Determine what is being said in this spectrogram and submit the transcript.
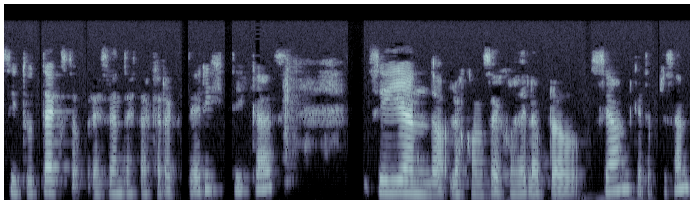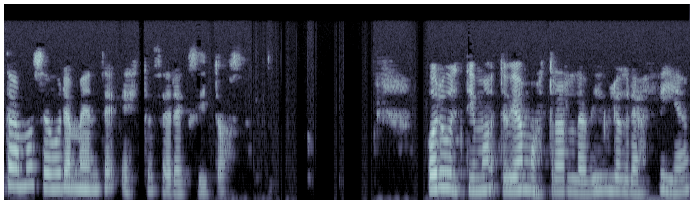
Si tu texto presenta estas características, siguiendo los consejos de la producción que te presentamos, seguramente esto será exitoso. Por último, te voy a mostrar la bibliografía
